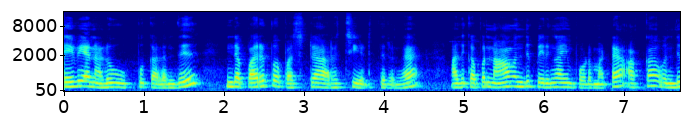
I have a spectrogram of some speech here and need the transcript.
தேவையான அளவு உப்பு கலந்து இந்த பருப்பை ஃபஸ்ட்டு அரைச்சி எடுத்துருங்க அதுக்கப்புறம் நான் வந்து பெருங்காயம் போட மாட்டேன். அக்கா வந்து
